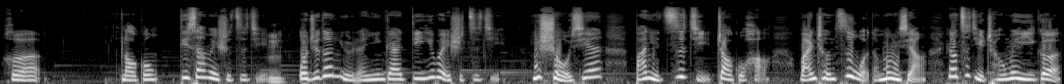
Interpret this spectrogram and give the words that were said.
和老公，第三位是自己。嗯，我觉得女人应该第一位是自己。你首先把你自己照顾好，完成自我的梦想，让自己成为一个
